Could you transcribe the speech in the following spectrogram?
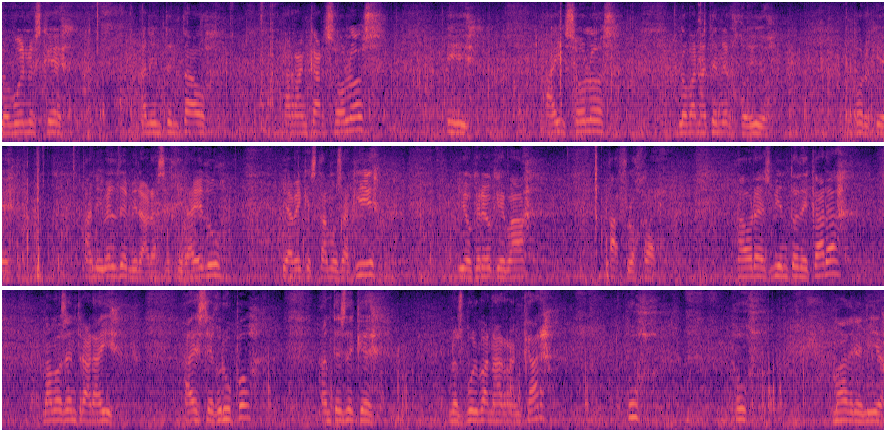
Lo bueno es que han intentado arrancar solos y ahí solos lo van a tener jodido. Porque a nivel de mirar, se gira Edu, ya ve que estamos aquí, yo creo que va a aflojar. Ahora es viento de cara, vamos a entrar ahí a ese grupo antes de que nos vuelvan a arrancar. Uf, madre mía,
